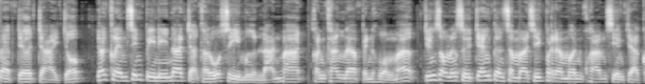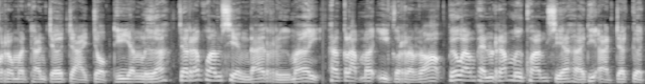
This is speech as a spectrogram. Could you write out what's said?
แบบเจอจ่ายจบ ยอดเคลมสิ้นปีนี้น่าจะทะลุ 40,000 ล้านบาท ค่อนข้างน่าเป็นห่วงมาก จึงส่งหนังสือแจ้งเตือนสมาชิกประเมินความเสี่ยงจากกรมธรรม์เจอจ่ายจบที่ยังเหลือ จะรับความเสี่ยงได้หรือไม่ หากกลับมาอีกระลอก เพื่อวางแผนรับมือความเสียหายที่อาจจะเกิด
